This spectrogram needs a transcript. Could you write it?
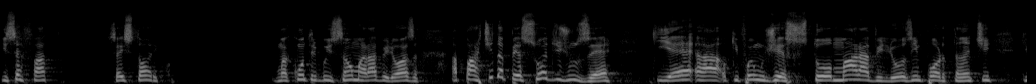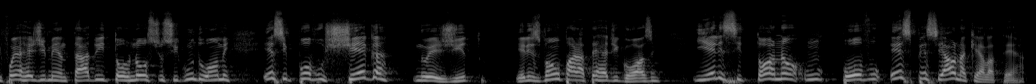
Isso é fato, isso é histórico uma contribuição maravilhosa a partir da pessoa de José, que é a, que foi um gestor maravilhoso, importante, que foi arregimentado e tornou-se o segundo homem. Esse povo chega no Egito, eles vão para a terra de Gozem e eles se tornam um povo especial naquela terra,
